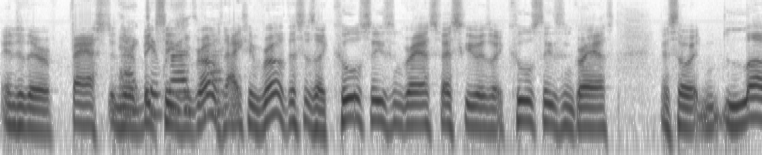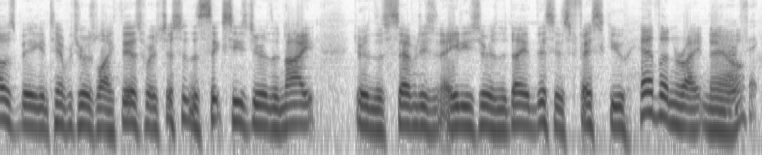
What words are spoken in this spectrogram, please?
into their fast and their big season growth, growth, active growth. This is a cool season grass. Fescue is a cool season grass. And so it loves being in temperatures like this, where it's just in the 60s during the night, during the 70s and 80s during the day. This is fescue heaven right now. Perfect.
